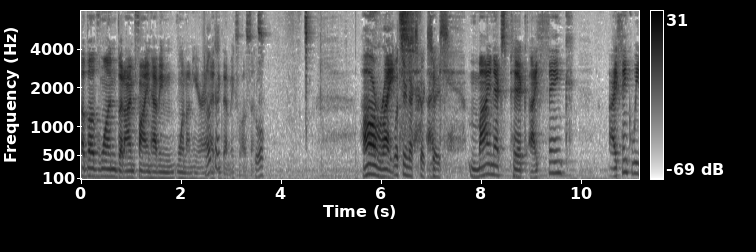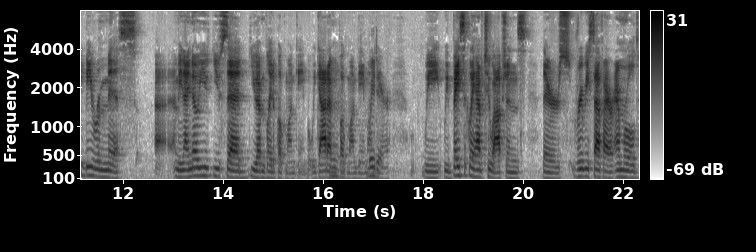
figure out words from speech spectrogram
above one, but I'm fine having one on here. I- I think that makes a lot of sense. Cool. All right. What's your next pick, Chase? ca- my next pick, I think, I think we'd be remiss. Uh, I mean, I know you you said you haven't played a Pokemon game, but we gotta have a Pokemon game on Mm-hmm. We do. here. We we basically have two options. There's Ruby, Sapphire, Emerald.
